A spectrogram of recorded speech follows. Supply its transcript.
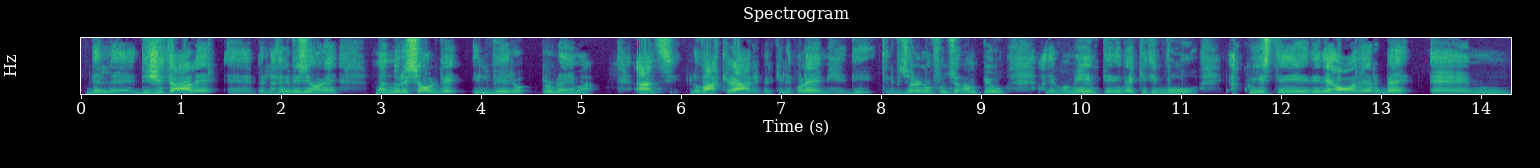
del digitale eh, per la televisione, ma non risolve il vero problema anzi lo va a creare perché le polemiche di televisione non funzionano più, adeguamenti di vecchi tv, acquisti di decoder, beh, ehm,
